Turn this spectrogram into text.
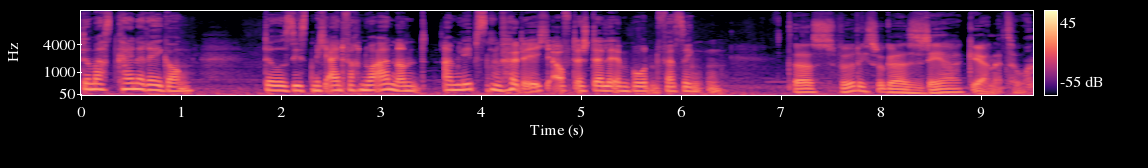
du machst keine Regung. Du siehst mich einfach nur an und am liebsten würde ich auf der Stelle im Boden versinken. Das würde ich sogar sehr gerne tun.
